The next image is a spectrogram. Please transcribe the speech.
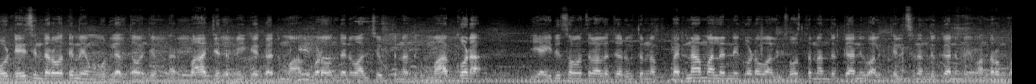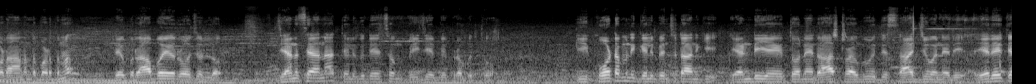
ఓటు వేసిన తర్వాతే మేము ఊర్లో వెళ్తామని చెప్తున్నారు బాధ్యత మీకే కాదు మాకు కూడా ఉందని వాళ్ళు చెప్తున్నందుకు మాకు కూడా ఈ ఐదు సంవత్సరాలు జరుగుతున్న పరిణామాలన్నీ కూడా వాళ్ళు చూస్తున్నందుకు కానీ వాళ్ళకి తెలిసినందుకు కానీ మేము అందరం కూడా ఆనందపడుతున్నాం. రేపు రాబోయే రోజుల్లో జనసేన తెలుగుదేశం బీజేపీ ప్రభుత్వం ఈ కూటమిని గెలిపించడానికి ఎన్డీఏతోనే రాష్ట్ర అభివృద్ధి సాధ్యం అనేది ఏదైతే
